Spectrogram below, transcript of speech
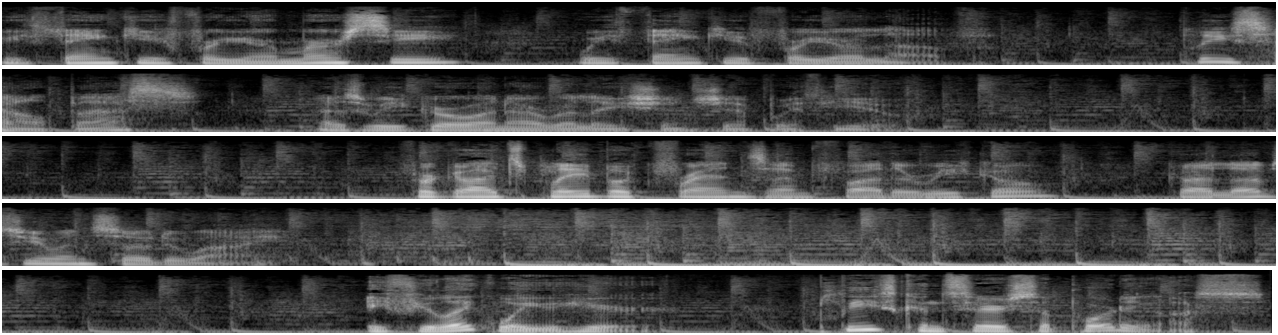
We thank you for your mercy. We thank you for your love. Please help us as we grow in our relationship with you. For God's Playbook friends, I'm Father Rico. God loves you, and so do I. If you like what you hear, please consider supporting us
